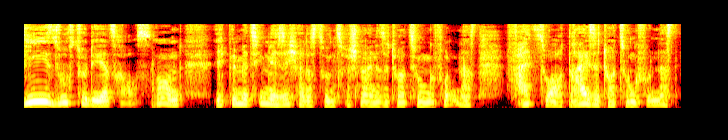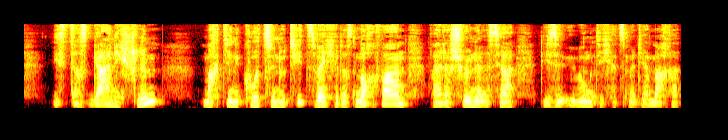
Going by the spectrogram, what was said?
Die suchst du dir jetzt raus. Und ich bin mir ziemlich sicher, dass du inzwischen eine Situation gefunden hast. Falls du auch drei Situationen gefunden hast, ist das gar nicht schlimm. Mach dir eine kurze Notiz, welche das noch waren, weil das Schöne ist ja, diese Übung, die ich jetzt mit dir mache,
